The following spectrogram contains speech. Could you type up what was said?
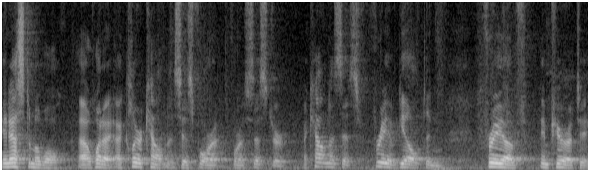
inestimable uh, what a, a, clear countenance is for, for a sister, a countenance that's free of guilt and free of impurity.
